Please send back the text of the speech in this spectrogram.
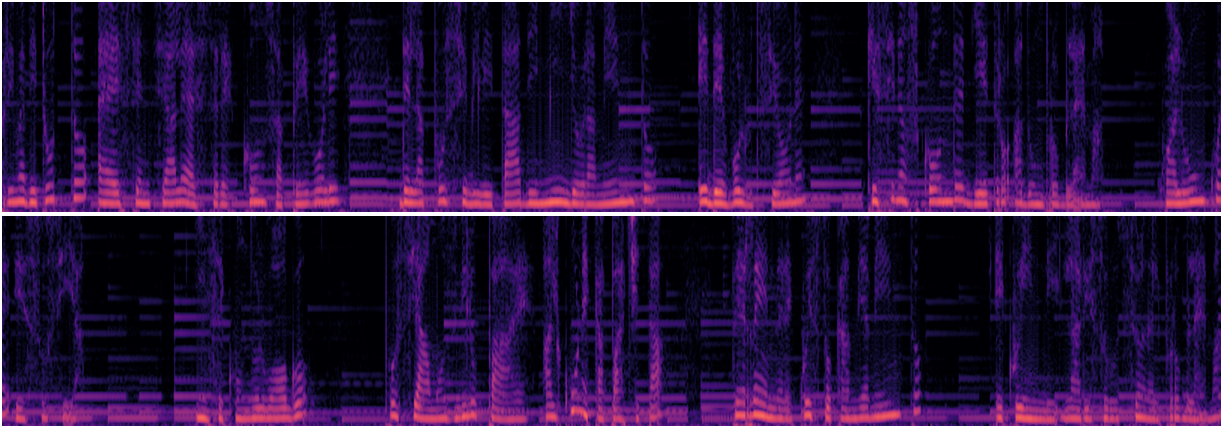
Prima di tutto è essenziale essere consapevoli della possibilità di miglioramento ed evoluzione che si nasconde dietro ad un problema, qualunque esso sia. In secondo luogo, possiamo sviluppare alcune capacità per rendere questo cambiamento e quindi la risoluzione del problema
